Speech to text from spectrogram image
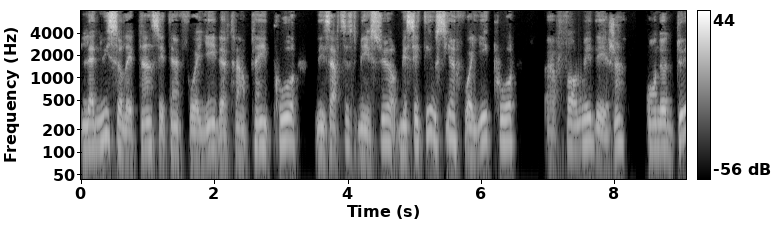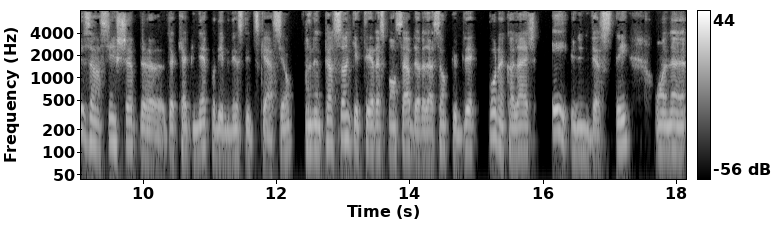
la nuit sur les temps, c'est un foyer de tremplin pour les artistes, bien sûr, mais c'était aussi un foyer pour euh, former des gens. On a deux anciens chefs de, cabinet pour les ministres d'éducation. On a une personne qui était responsable de relations publiques pour un collège et une université. On a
